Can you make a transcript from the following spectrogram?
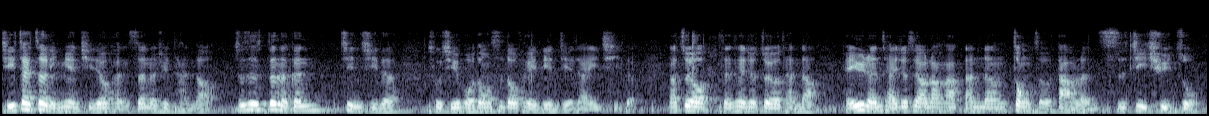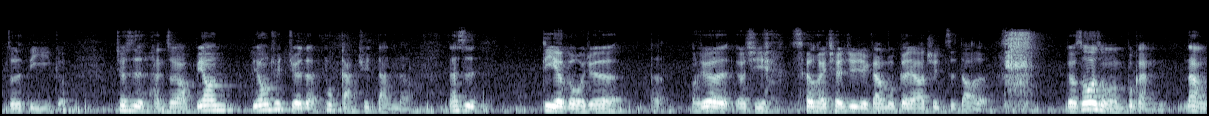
其实在这里面，其实有很深的去谈到，就是真的跟近期的暑期活动是都可以连接在一起的。那最后神仙就最后谈到，培育人才就是要让他担当重责大任，实际去做，这是第一个，就是很重要，不要不用去觉得不敢去担当。但是第二个，我觉得，呃，我觉得尤其身为全局级干部更要去知道的，有时候为什么不敢让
